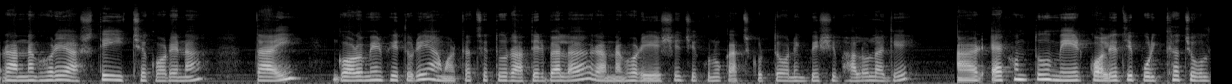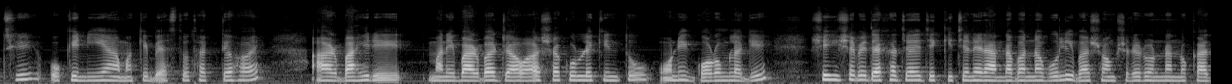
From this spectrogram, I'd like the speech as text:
রান্নাঘরে আসতেই ইচ্ছে করে না। তাই গরমের ভেতরে আমার কাছে তো রাতের বেলা রান্নাঘরে এসে যে কোনো কাজ করতে অনেক বেশি ভালো লাগে। আর এখন তো মেয়ের কলেজে পরীক্ষা চলছে, ওকে নিয়ে আমাকে ব্যস্ত থাকতে হয়। আর বাহিরে মানে বারবার যাওয়া আসা করলে কিন্তু অনেক গরম লাগে। সেই হিসাবে দেখা যায় যে কিচেনে রান্নাবান্না বলি বা সংসারের অন্যান্য কাজ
